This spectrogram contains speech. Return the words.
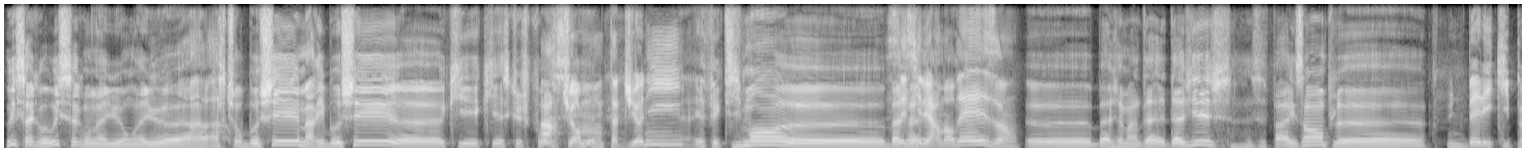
Oui, c'est vrai oui, c'est vrai qu'on a eu, on a eu euh, Arthur Baucher, Marie Baucher, euh, qui, qui est-ce que je pourrais Arthur Montagioni, Effectivement, euh, Cécile Hernandez, Benjamin Da- Davier, par exemple. une belle équipe.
